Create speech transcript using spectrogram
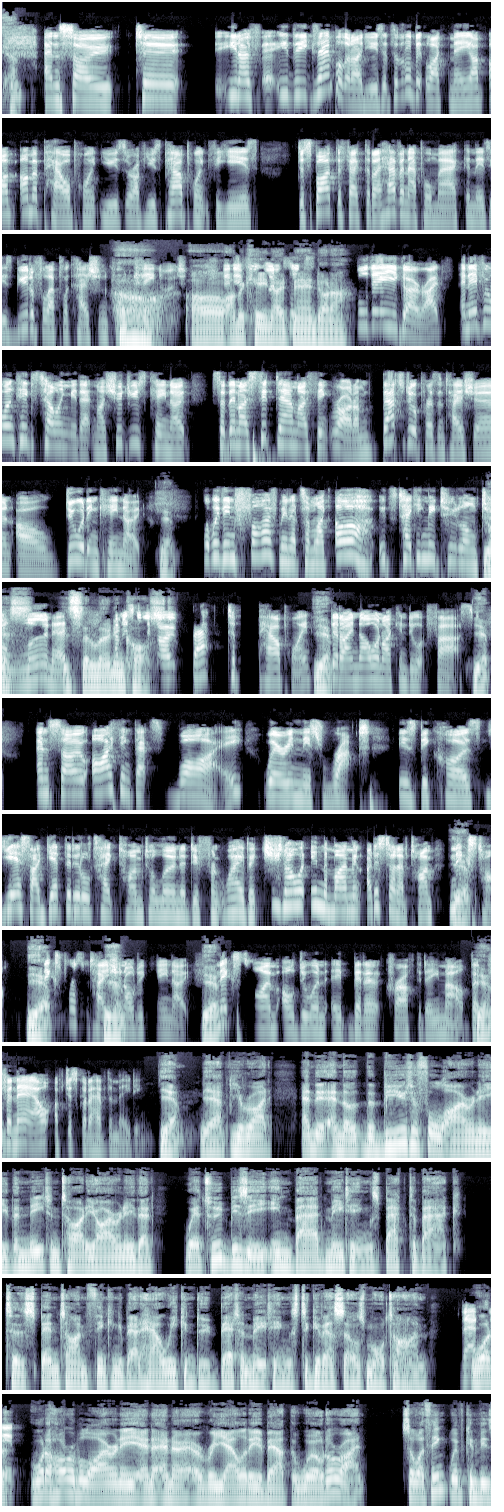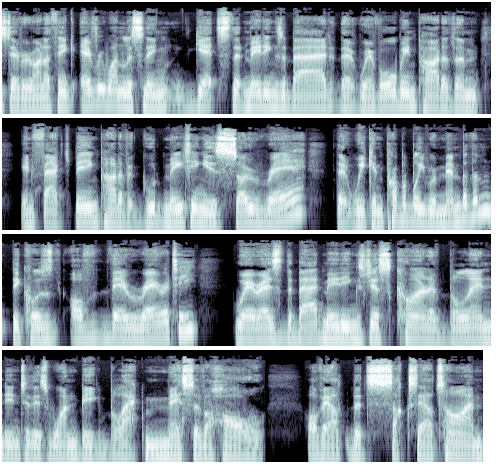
And so to you know, eh, the example that I'd use, it's a little bit like me. I'm, I'm, I'm a PowerPoint user. I've used PowerPoint for years despite the fact that I have an Apple Mac and there's this beautiful application called oh, Keynote. Oh, I'm a Keynote keeps, man, Donna. Well, there you go, right? And everyone keeps telling me that, and I should use Keynote. So then I sit down and I think, right, I'm about to do a presentation. I'll do it in Keynote. Yeah. But within five minutes, I'm like, oh, it's taking me too long to yes, learn it. It's the learning I'm cost. Go back to PowerPoint yep. that I know and I can do it fast. Yep. And so I think that's why we're in this rut is because yes, I get that it'll take time to learn a different way, but you know what? In the moment, I just don't have time. Next time, yeah. next presentation, yeah. I'll do keynote. Next time, I'll do an, a better crafted email. But for now, I've just got to have the meeting. Yeah, yeah, you're right. And the and the the beautiful irony, the neat and tidy irony that we're too busy in bad meetings back to back to spend time thinking about how we can do better meetings to give ourselves more time. That's what it. what a horrible irony and and a, a reality about the world. All right. So I think we've convinced everyone. I think everyone listening gets that meetings are bad, that we've all been part of them. In fact, being part of a good meeting is so rare that we can probably remember them because of their rarity. Whereas the bad meetings just kind of blend into this one big black mess of a hole of our that sucks our time.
